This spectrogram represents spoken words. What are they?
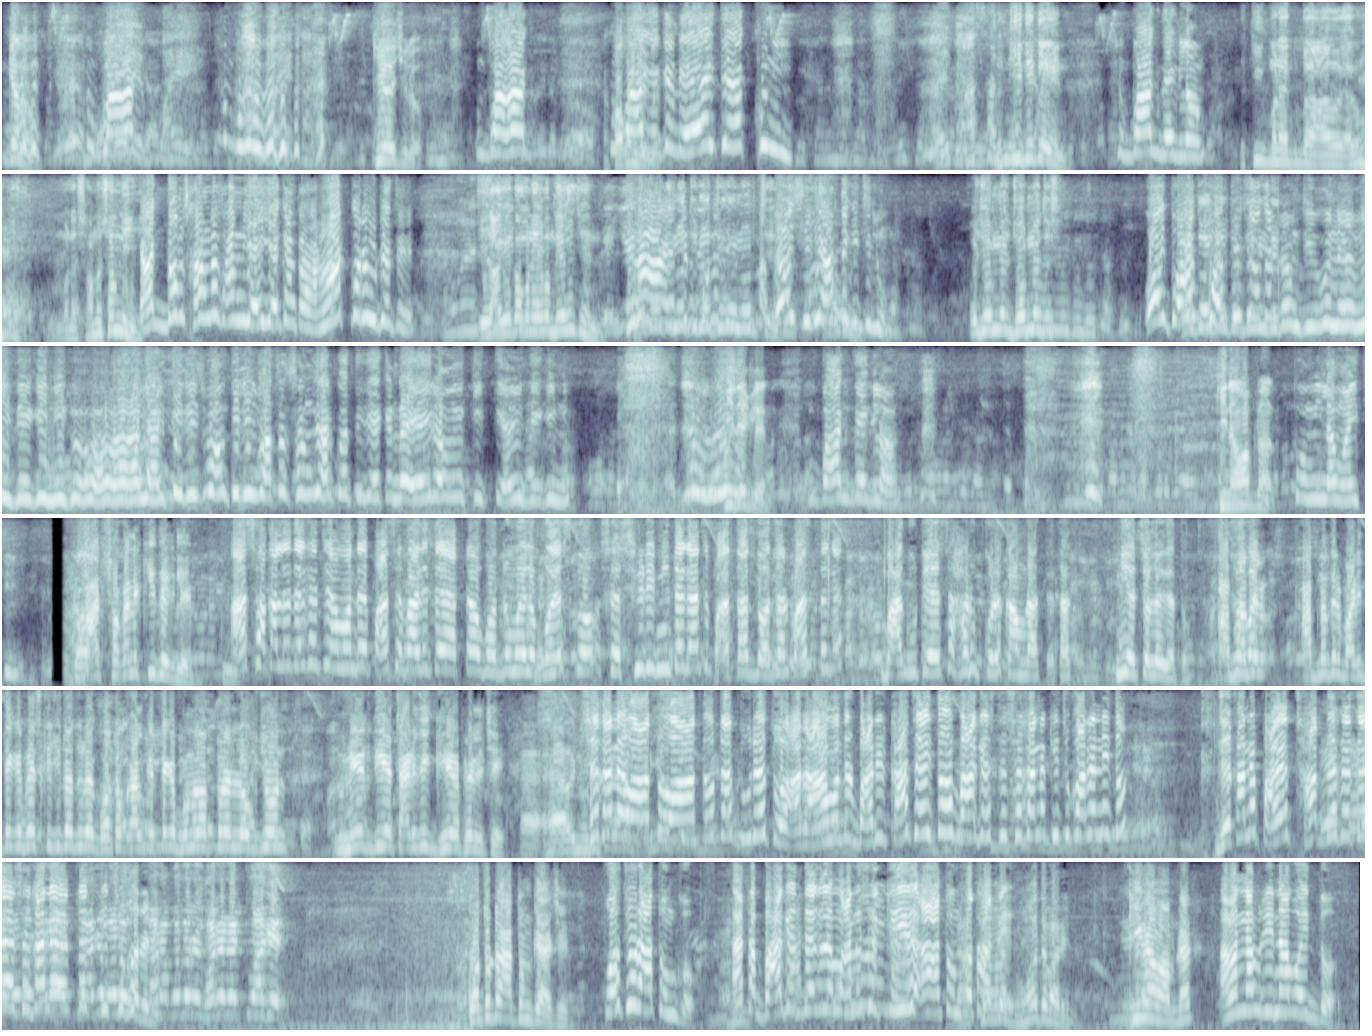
কেন? বাঘ। কি হয়েছিল? বাঘ। কখন বাঘ এখানে এই তো এক্ষুনি। কি দেখলেন? বাঘ দেখলাম। কি মানে মানে সামনাসামনি? একদম সামনাসামনি এই এখানটা হাঁক করে উঠেছে। এর আগে কখনো এরকম দেখেছেন? না ওই সিঁড়ি আনতে গেছিলুম। ওই জন্য জন্য ওই তো আমি এরকম জীবনে আমি দেখিনি গো বাবা। আমি তিরিশ পঁয়ত্রিশ বছর সংসার করতেছি এখানটা এইরকম কীর্তি আমি দেখিনি। কি দেখলেন? বাঘ দেখলাম। কি নাম আপনার? প্রমিলা মাইতি। আজ সকালে কি দেখলেন? আজ সকালে দেখেছি আমাদের পাশে বাড়িতে একটা ভদ্রমহিলা বয়স্ক সে সিঁড়ি নিতে গেছে তার দরজার পাশ থেকে বাঘ উঠে এসে হাড়ুপ করে কামড়াতে তাকে নিয়ে চলে যেত। আপনাদের আপনাদের বাড়ি থেকে বেশ কিছুটা দূরে গতকালকের থেকে বন দপ্তরের লোকজন নেট দিয়ে চারিদিক ঘিরে ফেলেছে। সেখানে অত অতটা দূরে তো আর আমাদের বাড়ির কাছেই তো বাঘ এসছে সেখানে কিছু করেনি তো? যেখানে পায়ের ছাপ দেখেছে সেখানে তো কিছু করেনি। কতটা আতঙ্কে আছে? প্রচুর আতঙ্ক। একটা বাঘের দেখলে মানুষের কি আতঙ্ক থাকে? ঘুমাতে পারি না। কি নাম আপনার? আমার নাম রিনা বৈদ্য।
